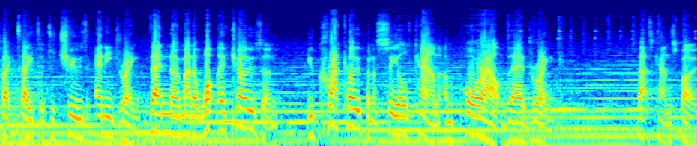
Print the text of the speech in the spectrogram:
spectator to choose any drink. Then, no matter what they've chosen, you crack open a sealed can and pour out their drink. That's cansposed.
